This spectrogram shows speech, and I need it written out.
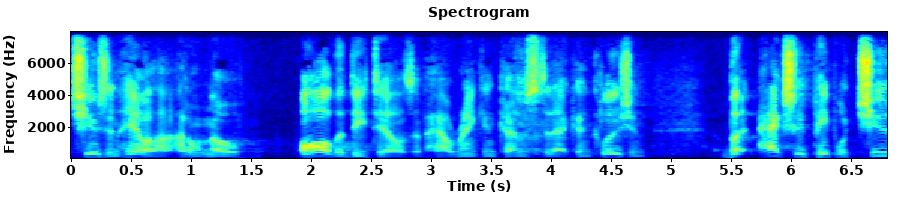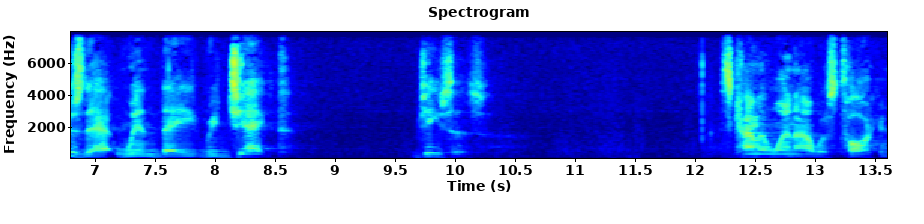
choosing hell, I don't know all the details of how Rankin comes to that conclusion, but actually, people choose that when they reject Jesus. It's kind of when I was talking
